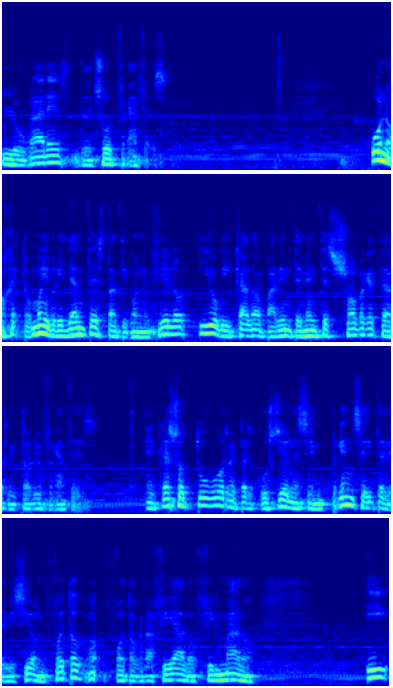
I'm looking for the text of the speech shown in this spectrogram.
lugares del sur francés. Un objeto muy brillante estático en el cielo y ubicado aparentemente sobre territorio francés. El caso tuvo repercusiones en prensa y televisión, fue fotografiado, filmado y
